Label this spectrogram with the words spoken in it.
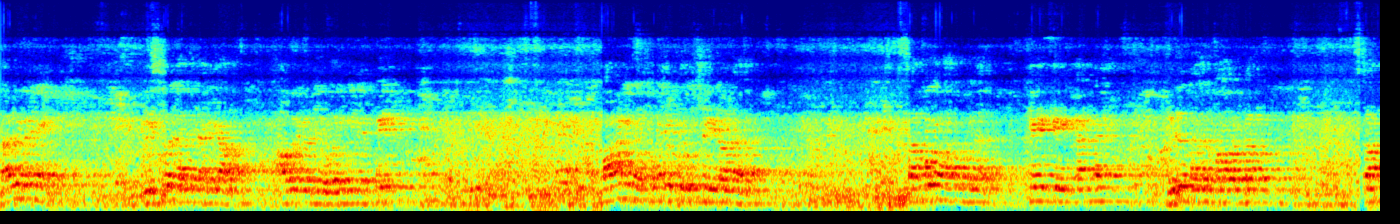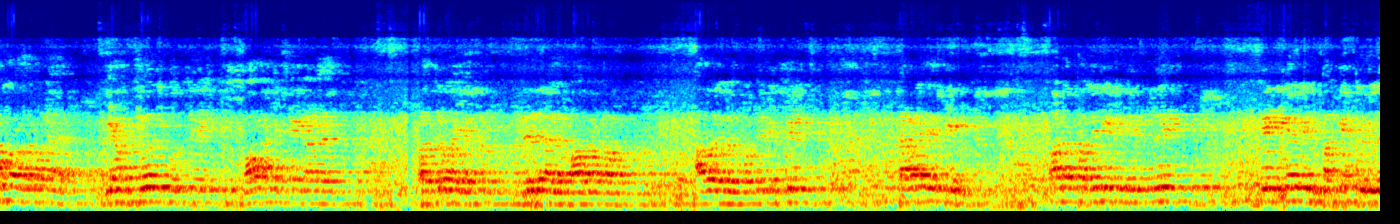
நடுவினை விஸ்வராஜ் ஐயா அவர்களுடைய ஒருங்கிணைப்பில் மாநில துணை பொதுச் செயலாளர் சமூக ஆர்வலர் கே. கே. கண்ணன் விருதுநகர் மாவட்டம் சமூக ஆர்வலர் எம். ஜோதிமுத்து மாவட்ட செயலாளர் பத்ருவாயக்கம் விருதுநகர் மாவட்டம். அவர்கள் முன்னிலைப்பில் தமிழகத்தின் பல பகுதிகளில் இருந்து இந்நிகழ்வில் பங்கேற்றுள்ள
